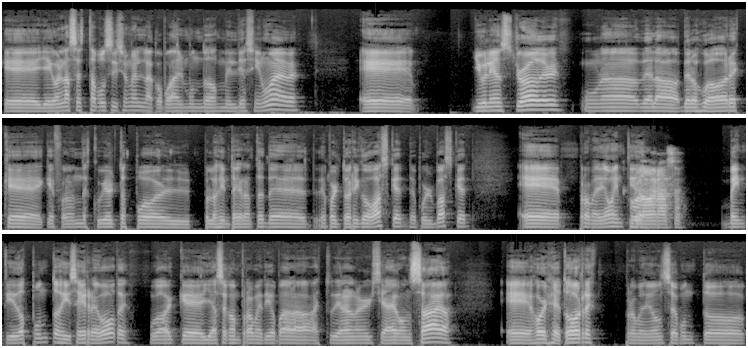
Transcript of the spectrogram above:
que llegó en la sexta posición en la Copa del Mundo 2019. Eh, Julian Strother, uno de, la- de los jugadores que, que fueron descubiertos por, por los integrantes de, de Puerto Rico Basket, de Pool Basket, eh, promedió 22, Jugadorazo. 22 puntos y 6 rebotes. Jugador que ya se comprometió para estudiar en la Universidad de Gonzaga. Eh, Jorge Torres promedió 11 puntos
